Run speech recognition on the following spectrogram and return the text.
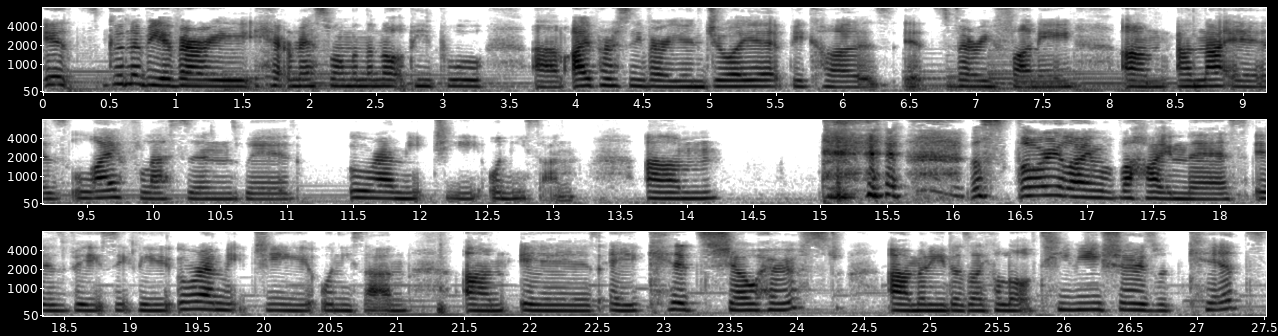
it's gonna be a very hit or miss one with a lot of people. Um, I personally very enjoy it because it's very funny. Um, and that is life lessons with Uramichi Oniisan. Um, the storyline behind this is basically Uramichi Oniisan um, is a kids show host. Um, and he does like a lot of TV shows with kids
